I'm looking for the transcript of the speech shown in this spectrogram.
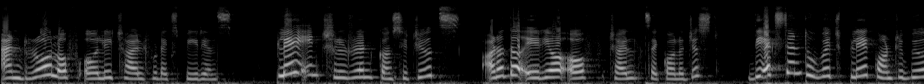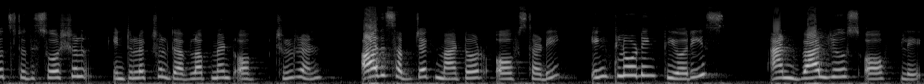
and role of early childhood experience. Play in children constitutes another area of child psychologists. The extent to which play contributes to the social intellectual development of children are the subject matter of study including theories and values of play.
